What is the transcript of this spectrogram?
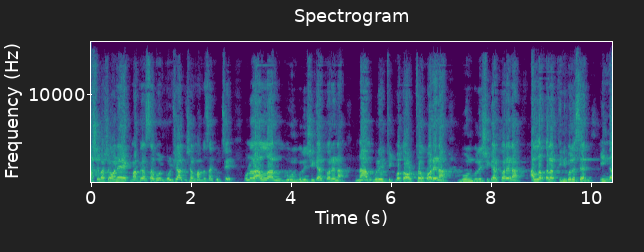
আশেপাশে অনেক মাদ্রাসা বিশাল বিশাল মাদ্রাসা খুঁজছে ওনারা আল্লাহর গুণগুলি স্বীকার করে না। নামগুলি ঠিক মতো অর্থ করে না, গুণগুলি স্বীকার করে না। আল্লাহ তাআলা তিনি বলেছেন, ইন্না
